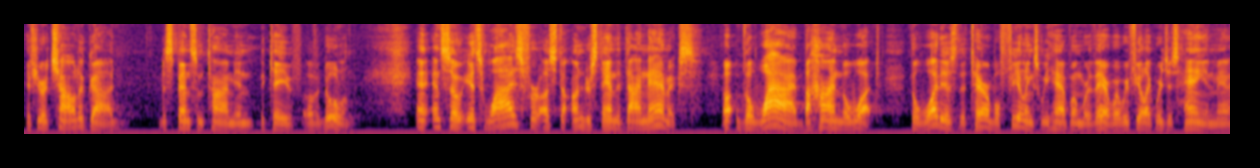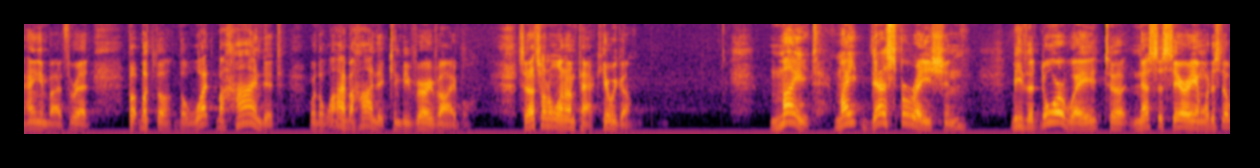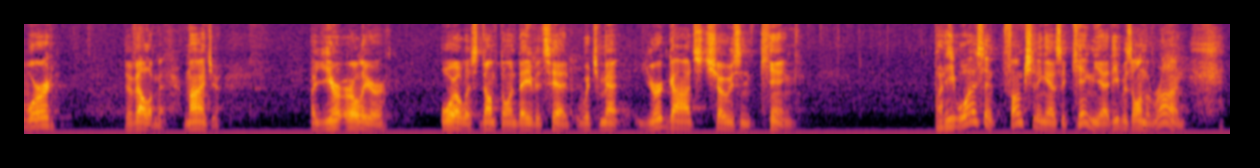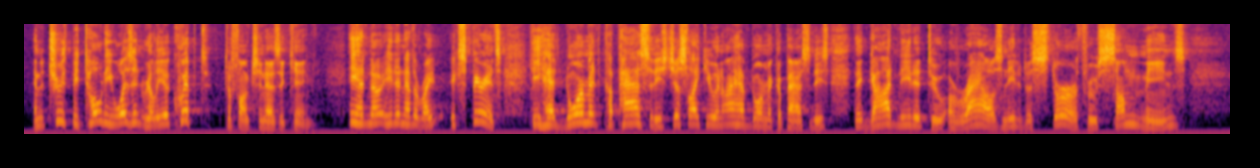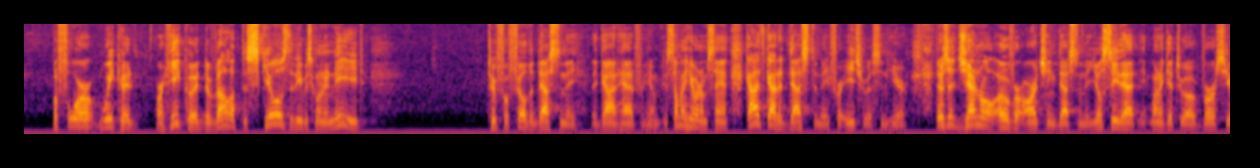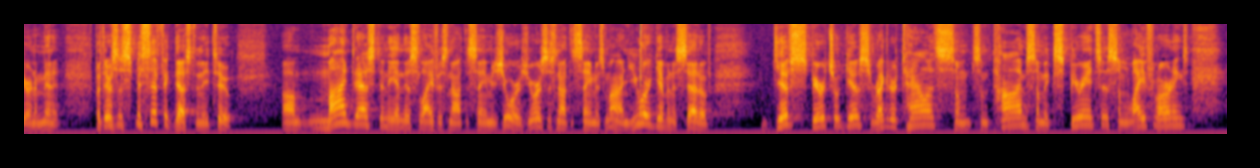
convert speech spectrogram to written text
if you're a child of God, to spend some time in the cave of Adullam. And, and so it's wise for us to understand the dynamics, uh, the why behind the what. The what is the terrible feelings we have when we're there, where we feel like we're just hanging, man, hanging by a thread. But, but the, the what behind it, or the why behind it, can be very valuable. So that's what I want to unpack. Here we go. Might, might desperation be the doorway to necessary, and what is the word? Development. Mind you, a year earlier, oil is dumped on David's head, which meant you're God's chosen king. But he wasn't functioning as a king yet, he was on the run. And the truth be told, he wasn't really equipped to function as a king. He, had no, he didn't have the right experience. He had dormant capacities, just like you and I have dormant capacities, that God needed to arouse, needed to stir through some means before we could, or he could, develop the skills that he was going to need to fulfill the destiny that God had for him. Because somebody hear what I'm saying? God's got a destiny for each of us in here. There's a general overarching destiny. You'll see that when I get to a verse here in a minute. But there's a specific destiny too. Um, my destiny in this life is not the same as yours. Yours is not the same as mine. You are given a set of gifts, spiritual gifts, regular talents, some, some time, some experiences, some life learnings.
